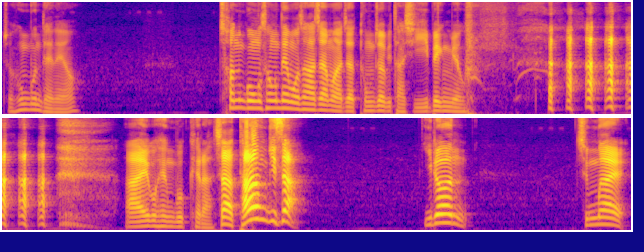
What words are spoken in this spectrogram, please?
좀 흥분되네요. 천공 성대모사 하자마자 동접이 다시 200명으로. 아이고 행복해라. 자, 다음 기사. 이런 정말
